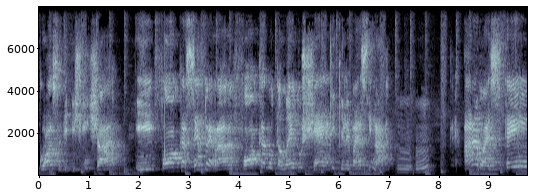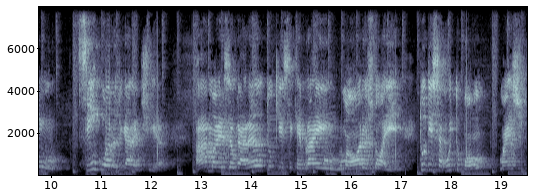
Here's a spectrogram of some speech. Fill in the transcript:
gosta de pichinchar e foca, certo ou errado, foca no tamanho do cheque que ele vai assinar. Uhum. Ah, mas tem cinco anos de garantia. Ah, mas eu garanto que se quebrar em uma hora eu estou aí. Tudo isso é muito bom, mas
